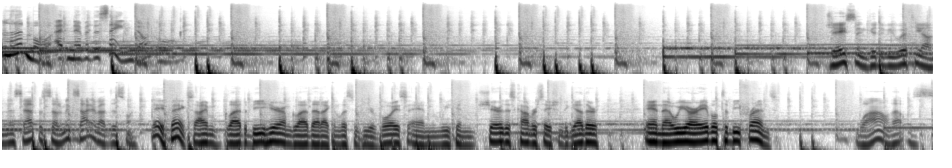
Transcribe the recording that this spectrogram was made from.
Learn more at neverthesame.org. Jason, good to be with you on this episode. I'm excited about this one. Hey, thanks. I'm glad to be here. I'm glad that I can listen to your voice and we can share this conversation together and that we are able to be friends. Wow, that was.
